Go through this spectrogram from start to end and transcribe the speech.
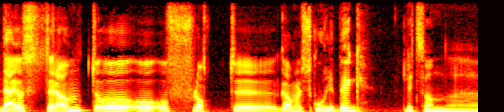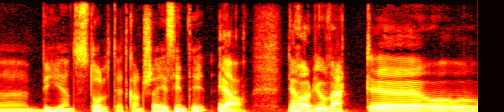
Det er jo stramt og, og, og flott uh, gammelt skolebygg. Litt sånn uh, byens stolthet, kanskje, i sin tid? Ja, det har det jo vært, og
